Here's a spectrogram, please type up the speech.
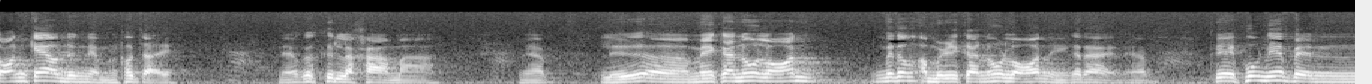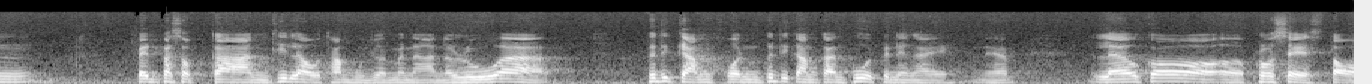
ร้อนแก้วหนึ่งเนี่ยมันเข้าใจค่ะแล้วก็ขึ้นราคามาค่ะนะครับหรือเอ่ออเมริกาโน่ร้อนไม่ต้องอเมริกาโน่ร้อนอย่างนี้ก็ได้นะครับคือไอ้พวกนี้เป็นเป็นประสบการณ์ที่เราทำหุ่นยนต์มานานเรารู้ว่าพฤติกรรมคนพฤติกรรมการพูดเป็นยังไงนะครับแล้วก็เอ่อ process ต่อ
